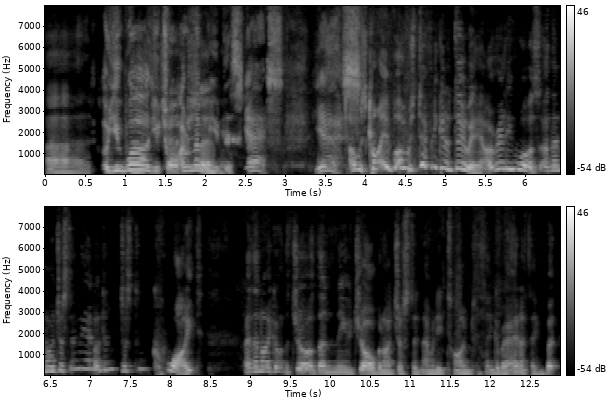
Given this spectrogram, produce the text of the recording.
Uh, Oh, you were. You told. I remember you this. Yes, yes. I was kind of, I was definitely going to do it. I really was, and then I just, in the end, I didn't, just didn't quite. And then I got the job, the new job, and I just didn't have any time to think about anything. But,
